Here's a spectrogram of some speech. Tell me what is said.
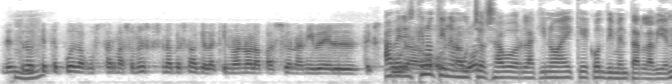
dentro de que te pueda gustar más o menos, que es una persona que la quinoa no la apasiona a nivel textura. A ver, es que no tiene mucho sabor, la quinoa hay que condimentarla bien.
